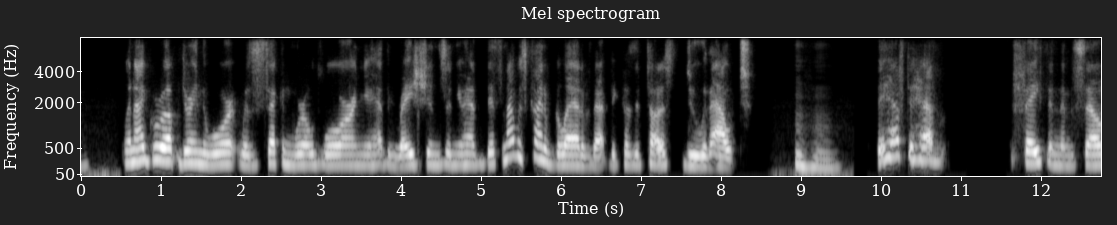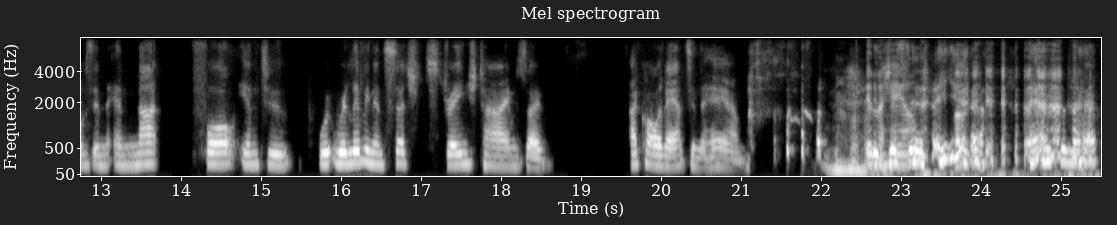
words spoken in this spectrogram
When I grew up during the war, it was Second World War, and you had the rations and you had this. And I was kind of glad of that because it taught us to do without. Mm-hmm. They have to have faith in themselves and, and not fall into. We're, we're living in such strange times. I I call it ants in the ham. in the ham? yeah, ants in the ham.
